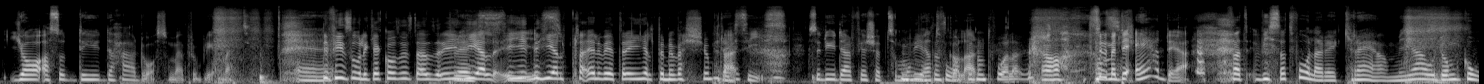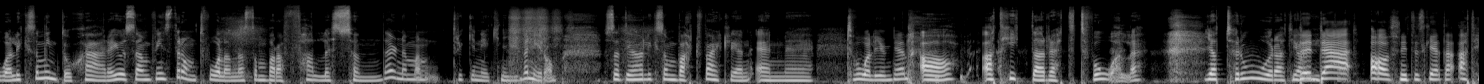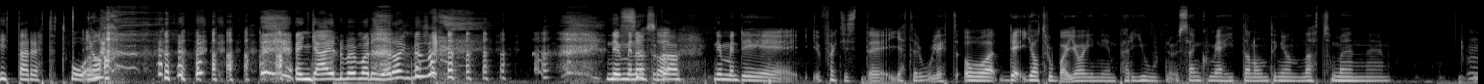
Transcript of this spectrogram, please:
Ja, alltså det är ju det här då som är problemet. Eh, det finns olika konsistenser i hel, i hel, eller vet du, i helt universum. Precis. Där. Så det är ju därför jag köpt så många tvålar. Om tvålar. Ja, men det är det. För att vissa tvålar är krämiga och de går liksom inte att skära i. Och sen finns det de tvålarna som bara faller sönder när man trycker ner kniven i dem. Så att det har liksom varit verkligen en... Eh, Tvåldjungel. Ja, att hitta rätt tvål. Jag tror att jag Det där avsnittet ska heta Att hitta rätt tvål. Ja. en guide med Maria Ragnarsson. nej, men alltså, nej men det är faktiskt eh, jätteroligt. Och det, jag tror bara jag är inne i en period nu. Sen kommer jag hitta någonting annat. Men eh, mm.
